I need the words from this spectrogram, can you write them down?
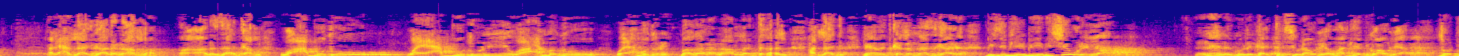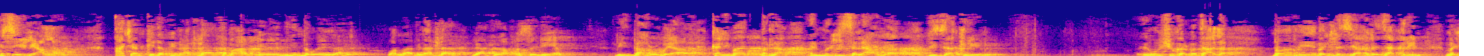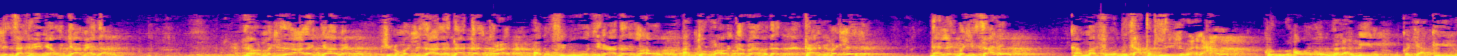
الحلاج قال أنا الله. أنا ذاتي الله. وأعبده ويعبدني وأحمده ويحمدني. ما قال أنا الله أنت قال. حلاج لما بيتكلم ناس قال بيسيئوا لله. نحن نقول لك انت بتسيئوا الاولياء وهل دي بيقولوا أولياء؟ دول بيسيئوا لله عشان كده في ناس لا سمع عارفين الدين ده وين ذاته والله في ناس لا لا تنافس الصينية. بيتبهروا كلمات براء. المجلس الأعلى للذاكرين. يخشوا كلمة أعلى؟ ما في مجلس يا أخي للذاكرين. مجلس ذاكرين يا هو الجامع ده. ده المجلس الأعلى الجامع. شنو مجلس الأعلى؟ ده تذكر. هذا في بيوتنا اذن الله أن ترفع وتكفى ثاني في مجلس. ده لك مجلس ثاني. كان ما شغل بتاع تفضيل الراي العام كله هوس وزلاقين وكشاكيش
